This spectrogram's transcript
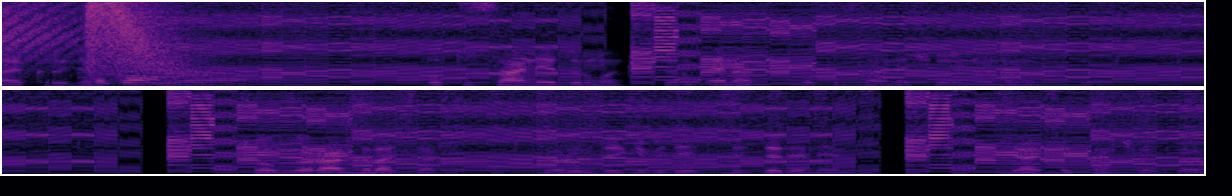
Ay kıracağım şimdi ya. 30 saniye durmak istiyorum. En az 30 saniye şu oyunu oynamak istiyorum. Çok zor arkadaşlar. Görüldüğü gibi değil. Siz de deneyin. Gerçekten çok zor.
